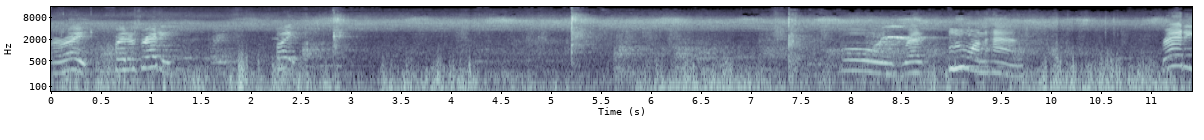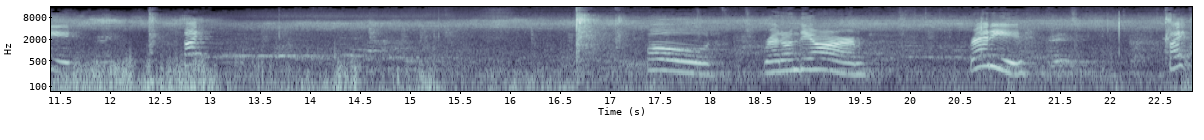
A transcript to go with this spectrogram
All right. Fighters ready. Fight. Oh, red, blue on the hand. Ready. Fight. Hold. Red on the arm. Ready. Fight.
